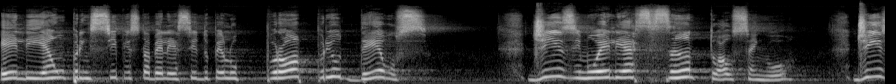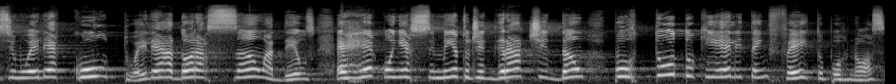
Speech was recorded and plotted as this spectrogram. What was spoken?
ele é um princípio estabelecido pelo próprio Deus. Dízimo, ele é santo ao Senhor. Dízimo, ele é culto, ele é adoração a Deus, é reconhecimento de gratidão por tudo que ele tem feito por nós,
